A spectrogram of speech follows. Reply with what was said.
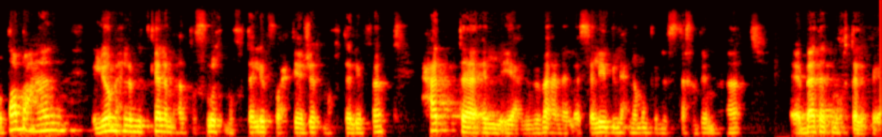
وطبعا اليوم إحنا بنتكلم عن تسويق مختلف واحتياجات مختلفة حتى يعني بمعنى الأساليب اللي إحنا ممكن نستخدمها آه، باتت مختلفة.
